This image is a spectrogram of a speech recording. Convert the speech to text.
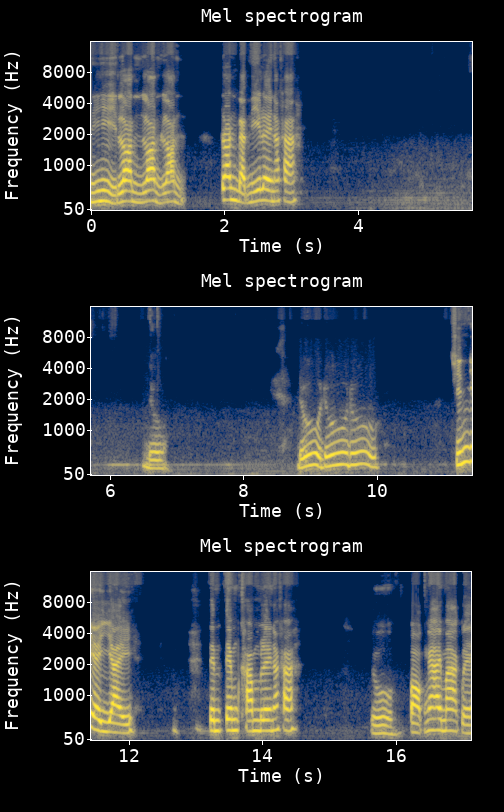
นี่ร่อนร่อนร่อนร่อนแบบนี้เลยนะคะ ดู ดูดูดูชิ้นใหญ่ ๆ เต็มเต็มคำเลยนะคะ ดูปอกง่ายมากเลย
